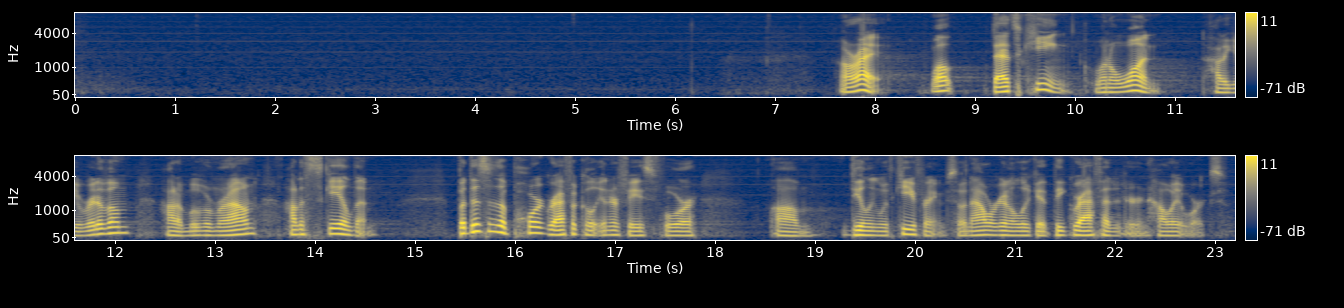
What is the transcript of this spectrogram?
All right. Well, that's keying 101. How to get rid of them, how to move them around, how to scale them. But this is a poor graphical interface for um, dealing with keyframes. So now we're going to look at the graph editor and how it works.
